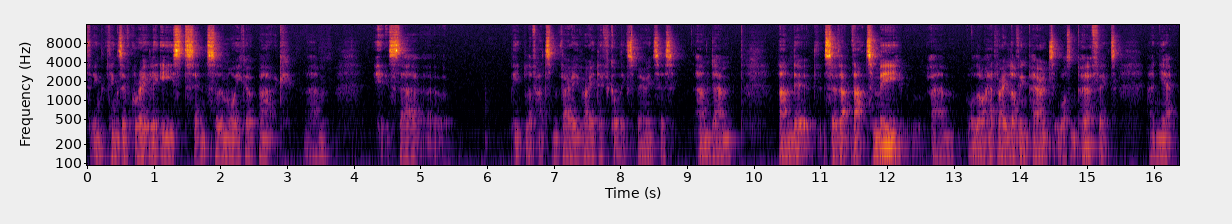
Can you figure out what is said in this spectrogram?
th- things have greatly eased since. So the more you go back, um, it's uh, people have had some very very difficult experiences. And um, and it, so that that to me um, although I had very loving parents it wasn't perfect. And yet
